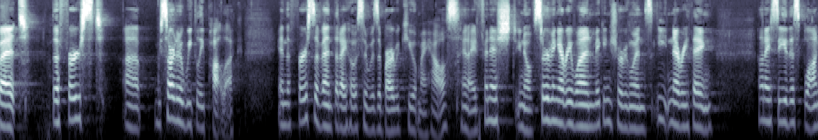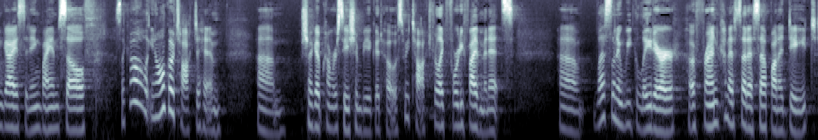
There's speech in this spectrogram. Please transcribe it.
but the first, uh, we started a weekly potluck. And the first event that I hosted was a barbecue at my house. And I'd finished, you know, serving everyone, making sure everyone's eating everything. And I see this blonde guy sitting by himself. Was like, oh, you know, I'll go talk to him. Um, strike up conversation, be a good host. We talked for like 45 minutes. Uh, less than a week later, a friend kind of set us up on a date.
